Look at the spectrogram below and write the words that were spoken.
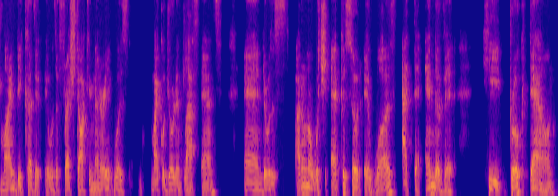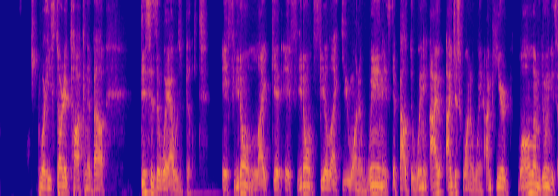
mind because it, it was a fresh documentary was Michael Jordan's Last Dance. And there was this, I don't know which episode it was. At the end of it, he broke down where he started talking about this is the way I was built. If you don't like it, if you don't feel like you want to win, it's about the winning. I, I just want to win. I'm here. Well, all I'm doing is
